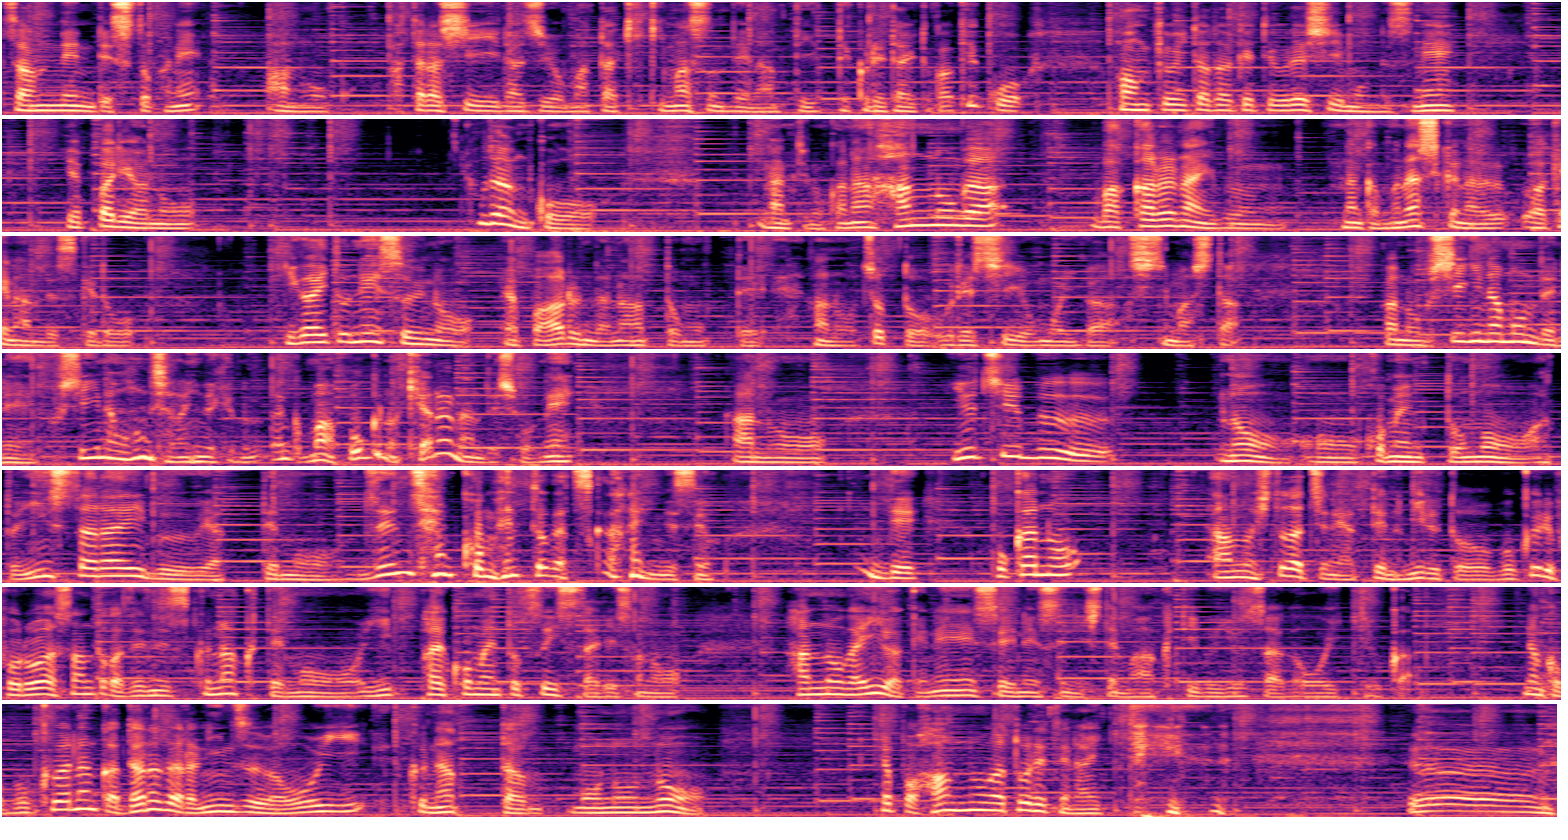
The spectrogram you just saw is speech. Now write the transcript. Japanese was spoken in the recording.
残念ですとかね。あの新しいラジオまた聞きますんでなんて言ってくれたりとか結構反響いただけて嬉しいもんですね。やっぱりあの普段こう何て言うのかな反応がわからない分なんか虚しくなるわけなんですけど意外とねそういうのやっぱあるんだなと思ってあのちょっと嬉しい思いがしました。あの不思議なもんでね不思議なもんじゃないんだけどなんかまあ僕のキャラなんでしょうね。あの YouTube のコメントもあとインスタライブやっても全然コメントがつかないんですよ。で他のあの人たちのやってるの見ると僕よりフォロワーさんとか全然少なくてもいっぱいコメントついてたりその反応がいいわけね。SNS にしてもアクティブユーザーが多いっていうか。なんか僕はなんかだらだら人数が多くなったもののやっぱ反応が取れてないっていう。うん。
